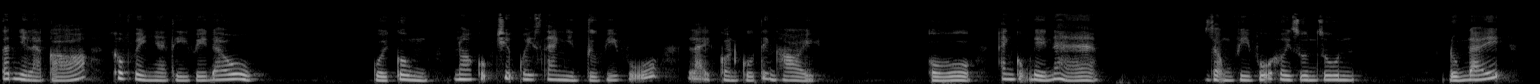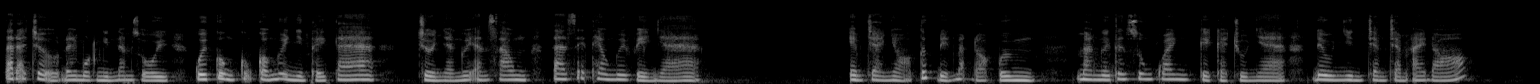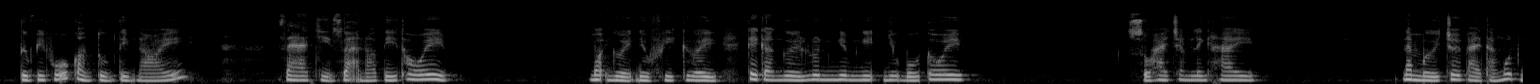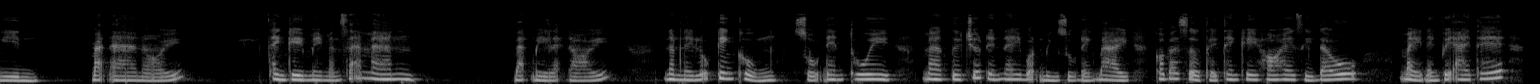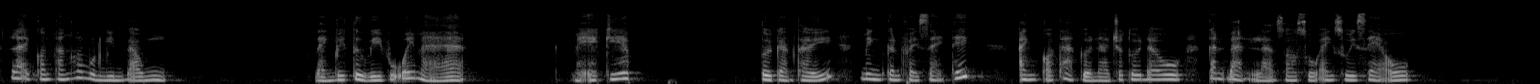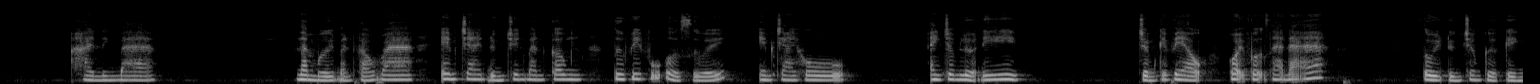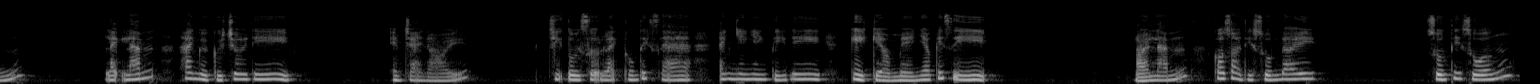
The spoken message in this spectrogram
Tất nhiên là có, không về nhà thì về đâu. Cuối cùng, nó cũng chịu quay sang nhìn từ vi vũ, lại còn cố tình hỏi. Ồ, anh cũng đến à? Giọng vi vũ hơi run run. Đúng đấy, ta đã chờ ở đây một nghìn năm rồi, cuối cùng cũng có người nhìn thấy ta. Chờ nhà ngươi ăn xong, ta sẽ theo ngươi về nhà. Em trai nhỏ tức đến mặt đỏ bừng, mà người thân xung quanh, kể cả chủ nhà, đều nhìn chằm chằm ai đó. Từ vi vũ còn tủm tìm nói, ra chỉ dọa nó tí thôi. Mọi người đều phì cười, kể cả người luôn nghiêm nghị như bố tôi. Số 202 Năm mới chơi bài tháng 1000 Bạn A nói Thành kỳ may mắn dã man. Bạn B lại nói Năm nay lỗ kinh khủng, số đen thui Mà từ trước đến nay bọn mình dù đánh bài Có bao giờ thấy Thanh Kê ho hay gì đâu. Mày đánh với ai thế Lại còn thắng hơn một nghìn đồng. Đánh với tử vi vũ ấy mà. Mẹ kiếp. Tôi cảm thấy mình cần phải giải thích. Anh có thả cửa nào cho tôi đâu, Căn bản là do số anh xui xẻo. 203 Năm mới bắn pháo hoa, Em trai đứng trên ban công Từ vi vũ ở dưới, Em trai hô, Anh châm lửa đi. Chấm cái vẹo, Gọi vợ ra đã. Tôi đứng trong cửa kính. Lạnh lắm, Hai người cứ chơi đi. Em trai nói. Chị tôi sợ lạnh không thích ra. Anh nhanh nhanh tí đi, Kỳ kèo mè nhau cái gì? Nói lắm, Có giỏi thì xuống đây. Xuống thì xuống.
